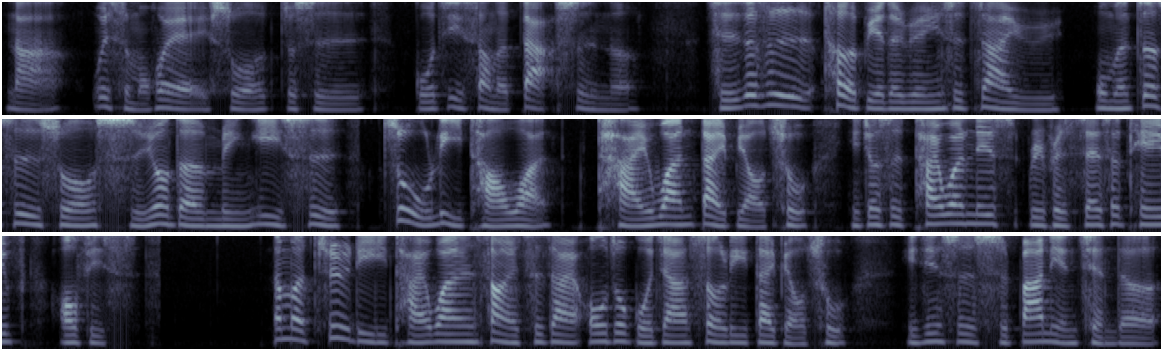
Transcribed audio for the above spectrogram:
那为什么会说就是？国际上的大事呢？其实这是特别的原因，是在于我们这次所使用的名义是驻立陶宛台湾代表处，也就是 Taiwanese Representative Office。那么，距离台湾上一次在欧洲国家设立代表处，已经是十八年前的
